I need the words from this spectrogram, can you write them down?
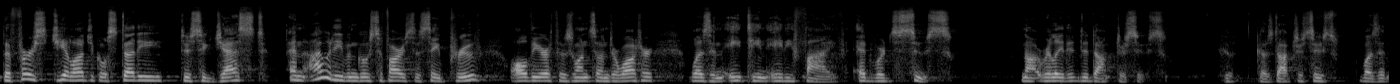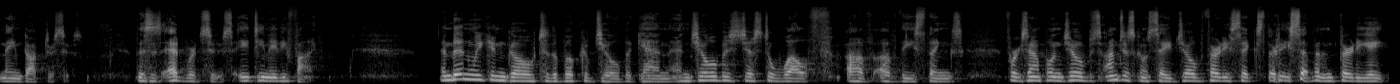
The first geological study to suggest, and I would even go so far as to say prove, all the earth was once underwater, was in 1885. Edward Suess, not related to Dr. Seuss, because Dr. Seuss wasn't named Dr. Seuss. This is Edward Suess, 1885. And then we can go to the book of Job again, and Job is just a wealth of, of these things. For example, in Job's, I'm just going to say Job 36, 37, and 38,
